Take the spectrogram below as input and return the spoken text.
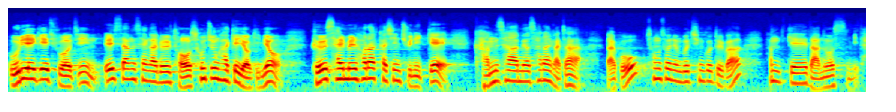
우리에게 주어진 일상생활을 더 소중하게 여기며 그 삶을 허락하신 주님께 감사하며 살아가자라고 청소년부 친구들과 함께 나누었습니다.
